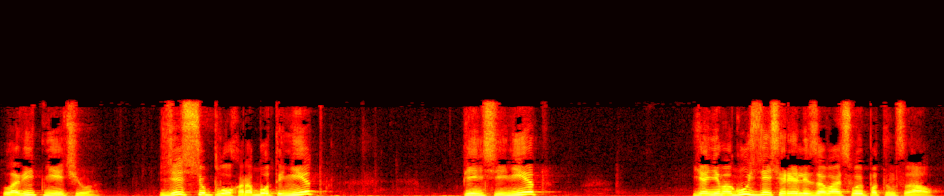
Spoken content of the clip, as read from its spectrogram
ловить нечего. Здесь все плохо. Работы нет, пенсии нет. Я не могу здесь реализовать свой потенциал.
